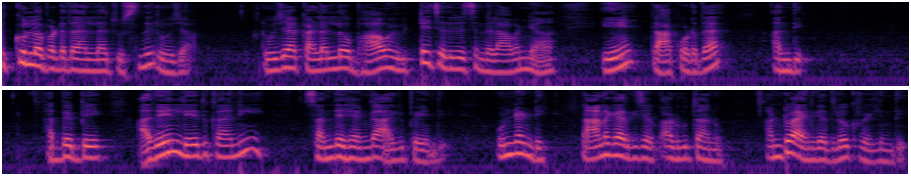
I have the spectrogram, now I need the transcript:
చిక్కుల్లో పడ్డదానిలా చూసింది రోజా. రోజా కళ్ళల్లో భావం ఇట్టే చదివేసిన లావణ్య. ఏ? రాకూడదా? అంది. అబ్బెబ్బే అదేం లేదు కానీ సందేహంగా ఆగిపోయింది. ఉండండి నాన్నగారికి చెప్ అడుగుతాను అంటూ ఆయన గదిలోకి వెళ్ళింది.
